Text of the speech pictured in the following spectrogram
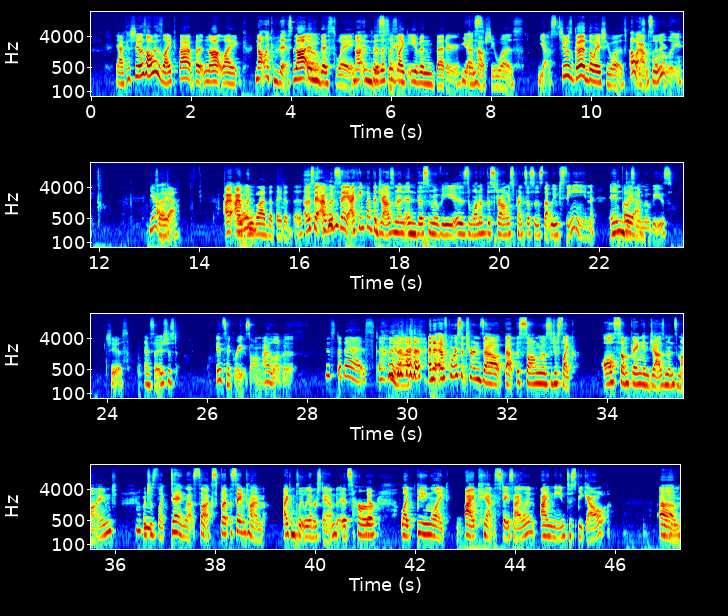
Yeah, because she was always like that, but not like Not like this. not though. in this way. Not in this. this, way. is like even better than how she was. Yes. She was good the way she was. Oh, this is better. absolutely. Yeah. So yeah, I, I I'm, would I'm glad that they did this. I would say I would say I think that the Jasmine in this movie is one of the strongest princesses that we've seen in Oh, Disney yeah. movies. she is. And so it's just it's a great song. I love it. It's the best. Yeah. And of course it turns out that the song was just like all something in Jasmine's mind, which Mhm. is like, dang, that sucks. But at the same time, I completely understand. It's her Yep. like being like, I can't stay silent. I need to speak out. Um Mm-hmm.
